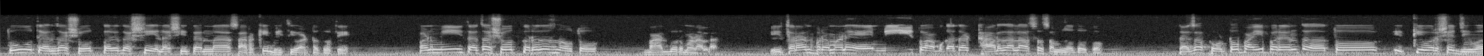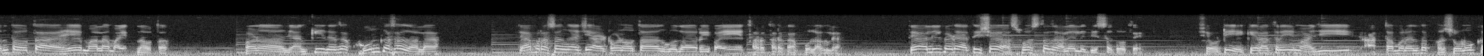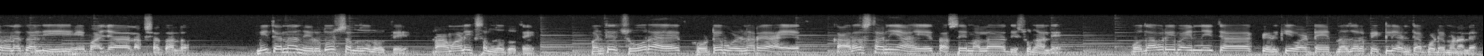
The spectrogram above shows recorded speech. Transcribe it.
तू त्यांचा शोध करीत असशील अशी त्यांना सारखी भीती वाटत होती. पण मी त्याचा शोध करतच नव्हतो. बहादूर म्हणाला. इतरांप्रमाणे मीही तो अपघातात ठार झाला असं समजत होतो. त्याचा फोटो पाहीपर्यंत तो इतकी वर्ष जिवंत होता हे मला माहीत नव्हतं. पण जानकी त्याचा खून कसा झाला? त्या प्रसंगाची आठवण होता गोदावरीबाई थरथर कापू लागल्या. ते अलीकडे अतिशय अस्वस्थ झालेले दिसत होते. शेवटी एके रात्री माझी आतापर्यंत फसवणूक करण्यात आली हे माझ्या लक्षात आलं. मी त्यांना निर्दोष समजत होते प्रामाणिक समजत होते. पण ते चोर आहेत खोटे बोलणारे आहेत कारस्थानी आहेत असे मला दिसून आले. गोदावरीबाईंनी त्या खिडकी वाटे नजर फेकली आणि त्या पुढे म्हणाले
